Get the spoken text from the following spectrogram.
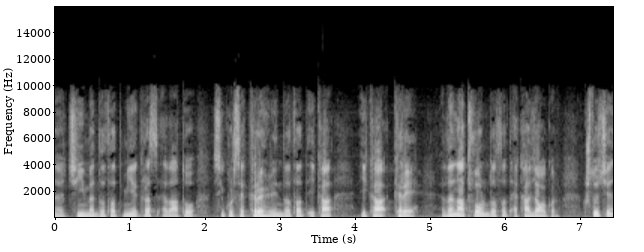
në qime do thotë mjekrës edhe ato sikurse krehrin do thotë i ka i ka kreh dhe në atë formë do thotë e ka lagur. Kështu që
